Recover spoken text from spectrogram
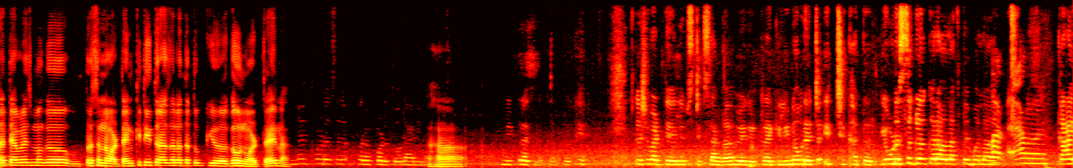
तर त्यावेळेस मग अं, प्रसन्न वाटतं आणि किती त्रास झाला तर तो गौण वाटतं आहे ना? नाही थोडस फरक पडतो राहणीमान हा. मी प्रयत्न करतो ओके कशी वाटते लिपस्टिक सांगा वेगळी ट्राय केली नवऱ्याच्या इच्छे खातर एवढं सगळं करावं लागतंय मला. काय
